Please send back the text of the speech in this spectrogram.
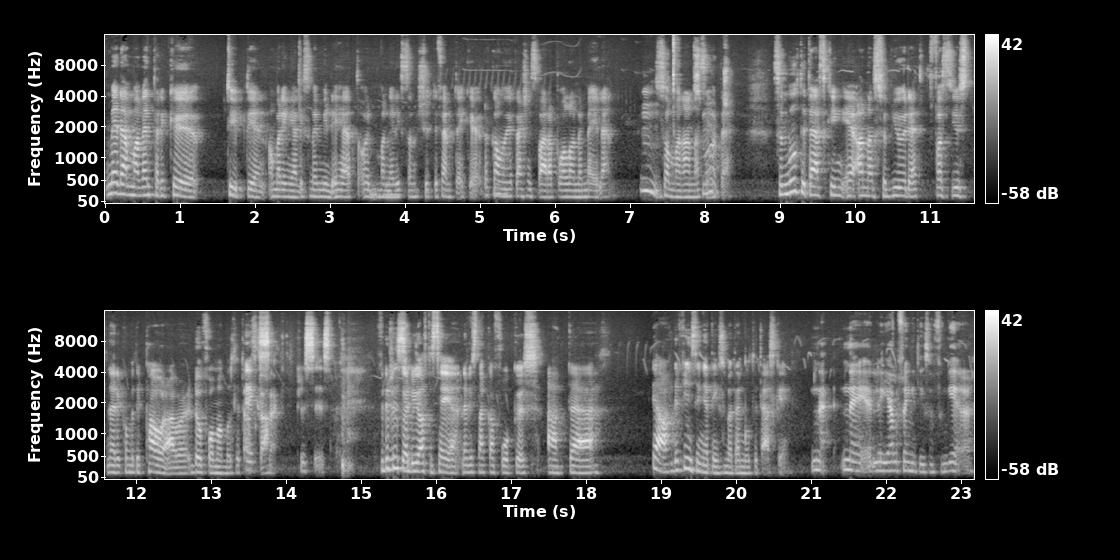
Medan man väntar i kö, typ till en, om man ringer liksom en myndighet och man är liksom 75 i kö, då kan man ju kanske svara på alla de mejlen Mm. som man annars Smart. inte... Så multitasking är annars förbjudet, fast just när det kommer till power hour, då får man multitaska. Exakt, precis. För det brukar du ju alltid säga när vi snackar fokus, att eh, ja, det finns ingenting som heter multitasking. Nej, nej, eller i alla fall ingenting som fungerar.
